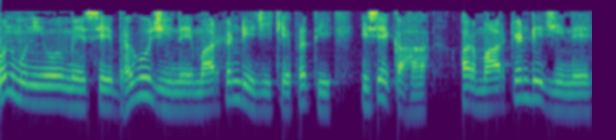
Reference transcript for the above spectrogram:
उन मुनियों में से भृगु जी ने मार्कंडी जी के प्रति इसे कहा और मार्कंडी जी ने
